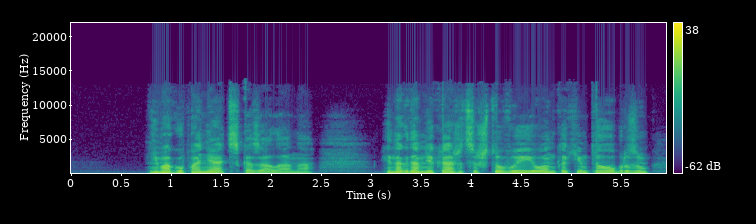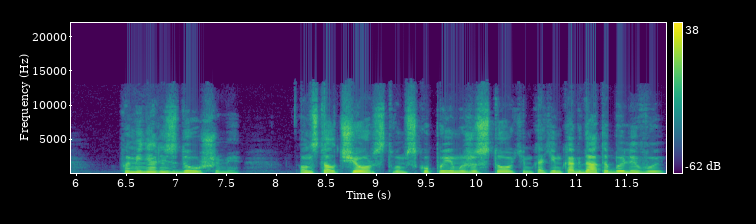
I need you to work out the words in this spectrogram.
— Не могу понять, — сказала она. — Иногда мне кажется, что вы и он каким-то образом поменялись душами. Он стал черствым, скупым и жестоким, каким когда-то были вы.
